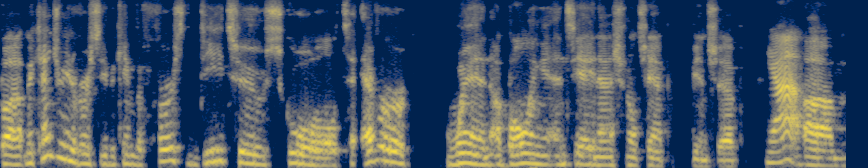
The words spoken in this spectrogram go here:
But McKendree University became the first D2 school to ever win a bowling NCAA national championship. Yeah. Um,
